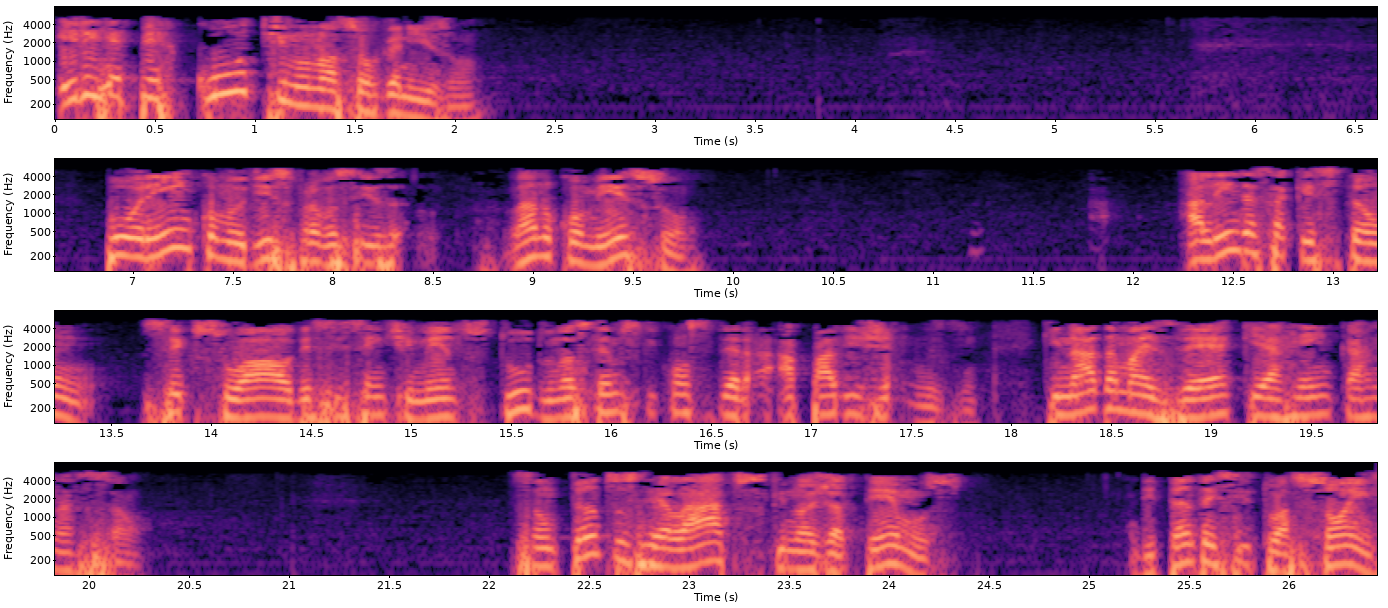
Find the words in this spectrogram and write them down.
ele repercute no nosso organismo. Porém, como eu disse para vocês lá no começo, além dessa questão sexual, desses sentimentos, tudo, nós temos que considerar a paligênese, que nada mais é que a reencarnação. São tantos relatos que nós já temos, de tantas situações,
